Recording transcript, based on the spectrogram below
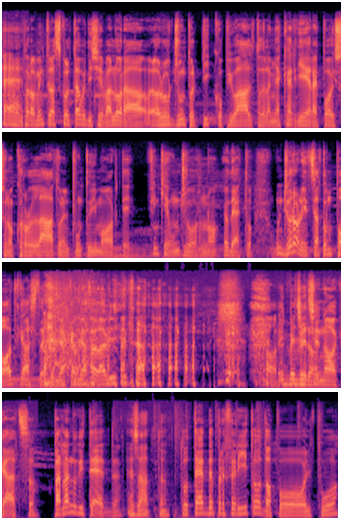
Eh, però mentre lo ascoltavo diceva allora ho raggiunto il picco più alto della mia carriera e poi sono crollato nel punto di morte finché un giorno e ho detto un giorno ho iniziato un podcast che mi ha cambiato la vita No, invece no. cazzo parlando di TED esatto. tuo TED preferito dopo il tuo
